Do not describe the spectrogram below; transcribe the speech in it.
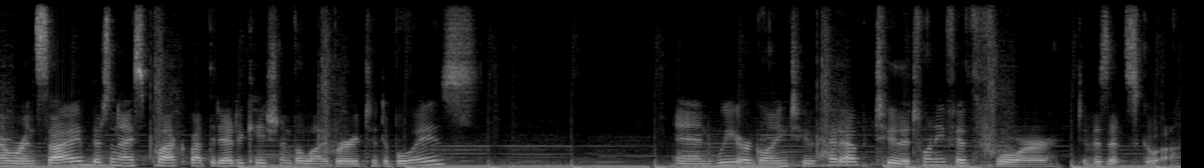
Now we're inside. There's a nice plaque about the dedication of the library to Du Bois. And we are going to head up to the 25th floor to visit SCUA.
